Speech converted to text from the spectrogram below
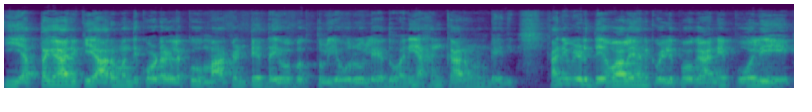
ఈ అత్తగారికి ఆరు మంది కోడళ్ళకు మాకంటే దైవ భక్తులు ఎవరూ లేదు అని అహంకారం ఉండేది. కానీ వీళ్ళు దేవాలయానికి వెళ్ళిపోగానే పోలి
